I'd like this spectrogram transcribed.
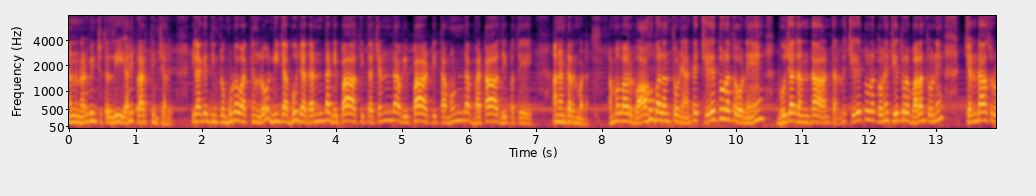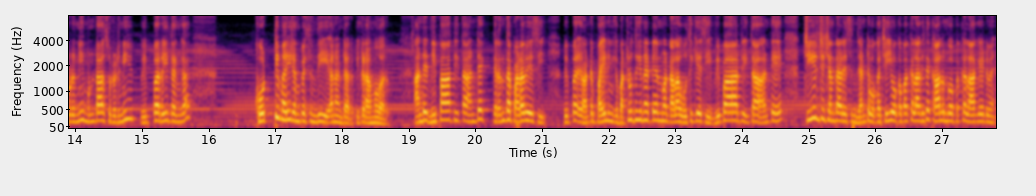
నన్ను నడిపించు తల్లి అని ప్రార్థించాలి. ఇలాగే దీంట్లో మూడో వాక్యంలో నిజ భుజ దండ నిపాతిత చండ విపాటిత ముండ భటాధిపతే అని అంటారనమాట అమ్మవారు బాహుబలంతోనే అంటే చేతులతోనే భుజదండ అంటారు. అంటే చేతులతోనే చేతుల బలంతోనే చండాసురుడిని ముండాసురుడిని విపరీతంగా కొట్టి మరీ చంపేసింది అని అంటారు ఇక్కడ అమ్మవారు. అంటే నిపాతిత అంటే క్రింద పడవేసి విప అంటే పైన ఇంక బట్టలు ఉతికినట్టే అనమాట అలా ఉతికేసి విపాటిత అంటే చీల్చి చెండాడేసింది. అంటే ఒక చెయ్యి ఒక పక్క లాగితే కాలు ఇంకో పక్క లాగేయడమే.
